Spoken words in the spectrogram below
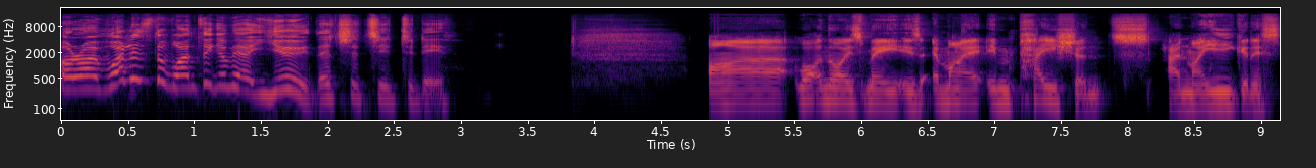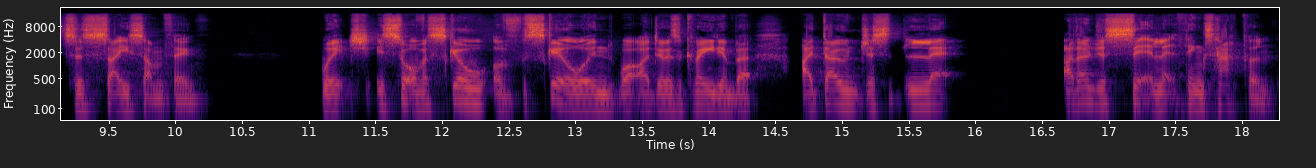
All right. What is the one thing about you that shits you to death? uh, what annoys me is my impatience and my eagerness to say something, which is sort of a skill of skill in what I do as a comedian. But I don't just let, I don't just sit and let things happen.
